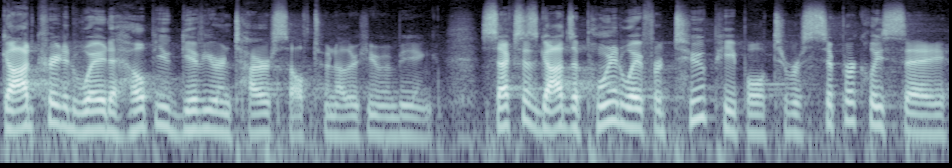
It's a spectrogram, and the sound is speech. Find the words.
God created way to help you give your entire self to another human being. Sex is God's appointed way for two people to reciprocally say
